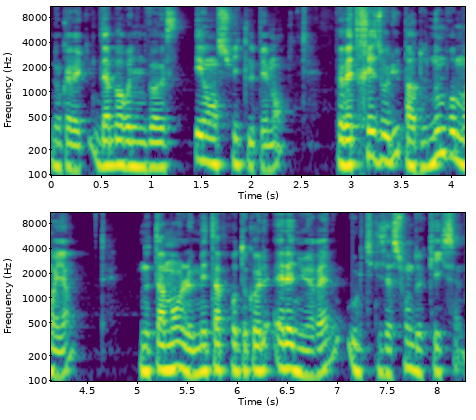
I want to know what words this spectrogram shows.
donc avec d'abord une invoice et ensuite le paiement, peuvent être résolues par de nombreux moyens, notamment le métaprotocole LNURL ou l'utilisation de KSEN.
